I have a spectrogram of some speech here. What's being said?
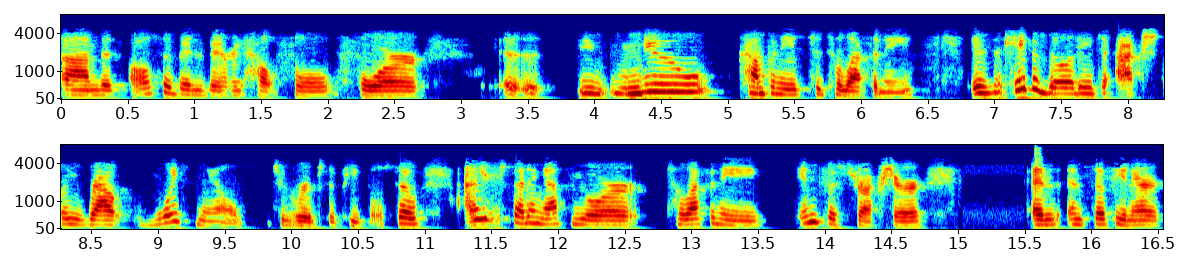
um, that's also been very helpful for uh, new companies to telephony is the capability to actually route voicemails to groups of people. So as you're setting up your telephony infrastructure, and, and Sophie and Eric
